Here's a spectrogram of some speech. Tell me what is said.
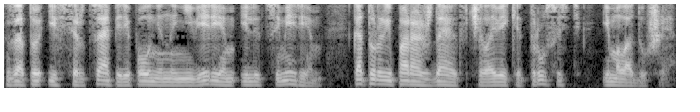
Зато их сердца переполнены неверием и лицемерием, которые порождают в человеке трусость и малодушие.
